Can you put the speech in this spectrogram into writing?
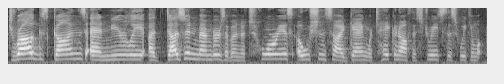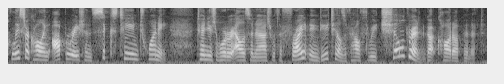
Drugs, guns, and nearly a dozen members of a notorious Oceanside gang were taken off the streets this week in what police are calling Operation 1620. 10 News reporter Allison Ash with the frightening details of how three children got caught up in it.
